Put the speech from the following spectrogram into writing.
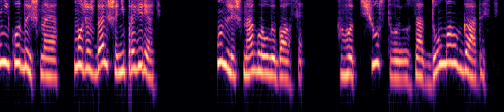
«Никудышная. Можешь дальше не проверять». Он лишь нагло улыбался. Вот чувствую, задумал гадость.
